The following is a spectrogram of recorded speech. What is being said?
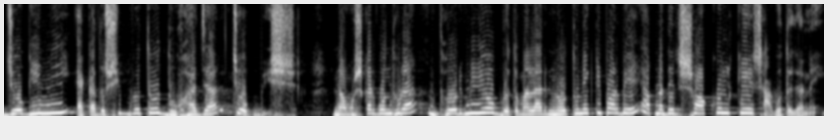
যোগিনী একাদশী ব্রত দু হাজার চব্বিশ। নমস্কার বন্ধুরা, ধর্মীয় ব্রতমালার নতুন একটি পর্বে আপনাদের সকলকে স্বাগত জানাই।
